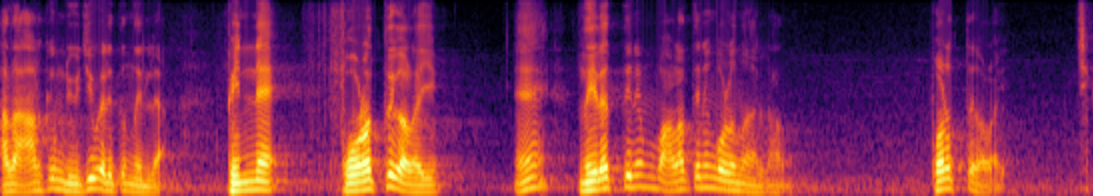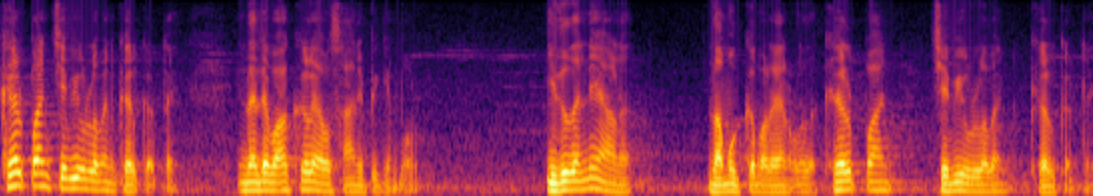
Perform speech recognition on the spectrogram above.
അത് ആർക്കും രുചി വരുത്തുന്നില്ല. പിന്നെ പുറത്ത് കളയും. ഏ? നിലത്തിനും വളത്തിനും കൊള്ളുന്നതല്ലാതെ. പുറത്ത് കളയും. കേൾപ്പാൻ ചെവിയുള്ളവൻ കേൾക്കട്ടെ. ഇന്നെന്റെ വാക്കുകളെ അവസാനിപ്പിക്കുമ്പോൾ ഇത് തന്നെയാണ് നമുക്ക് പറയാനുള്ളത്. കേൾപ്പാൻ ചെവിയുള്ളവൻ കേൾക്കട്ടെ.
